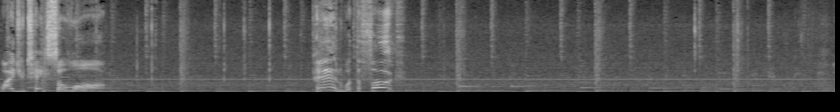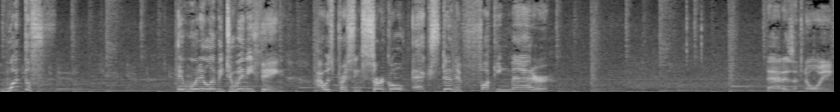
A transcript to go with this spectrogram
Why'd you take so long? Pin, what the fuck? What the f- It wouldn't let me do anything. I was pressing circle, X didn't fucking matter. That is annoying.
